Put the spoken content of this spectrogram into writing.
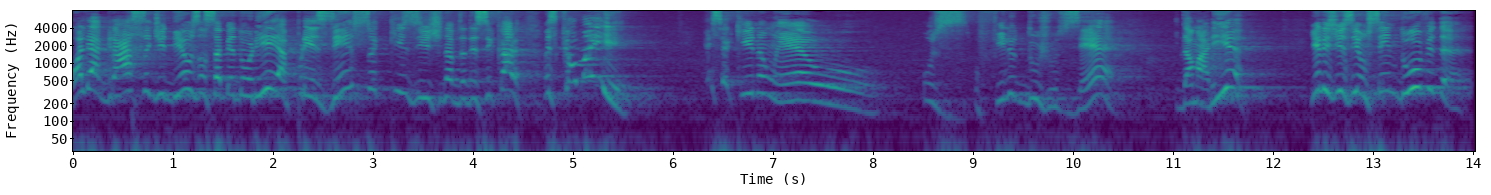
olha a graça de Deus, a sabedoria a presença que existe na vida desse cara. Mas calma aí, esse aqui não é o, os, o filho do José e da Maria? E eles diziam, sem dúvida,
